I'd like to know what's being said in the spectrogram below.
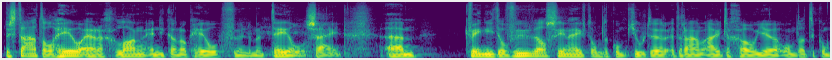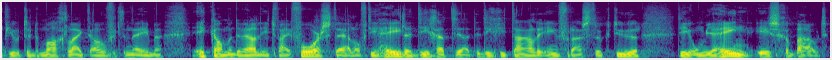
bestaat al heel erg lang en die kan ook heel fundamenteel zijn. Um, ik weet niet of u wel zin heeft om de computer het raam uit te gooien, omdat de computer de macht lijkt over te nemen. Ik kan me er wel iets bij voorstellen. Of die hele digitale infrastructuur die om je heen is gebouwd.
